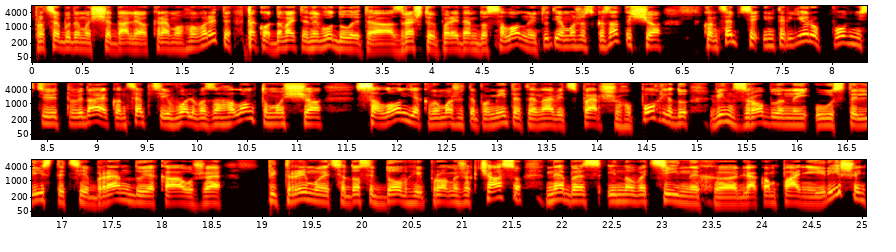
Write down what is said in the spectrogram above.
Про це будемо ще далі окремо говорити. Так от, давайте не воду лити, а зрештою перейдемо до салону. І тут я можу сказати, що концепція інтер'єру повністю відповідає концепції Volvo загалом, тому що салон, як ви можете помітити, навіть з першого погляду, він зроблений у стилістиці бренду, яка вже підтримується досить довгий проміжок часу, не без інноваційних е, для компанії рішень.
